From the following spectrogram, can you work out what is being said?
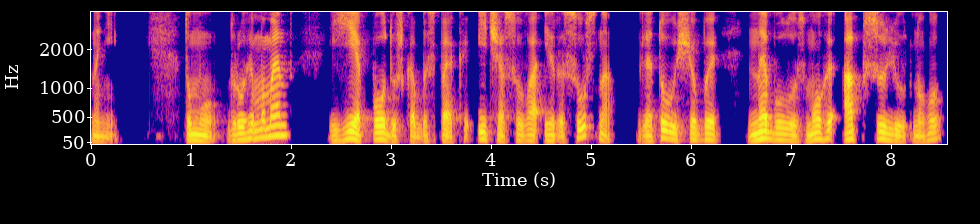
на ній. Тому другий момент є подушка безпеки і часова, і ресурсна для того, щоб не було змоги абсолютного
